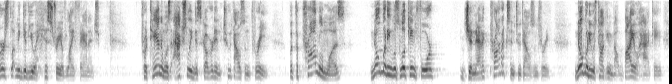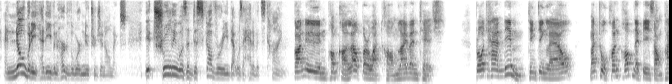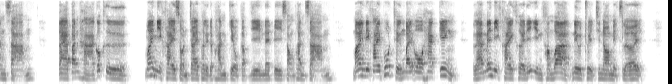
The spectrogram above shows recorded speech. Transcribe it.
First, let me give you a history of LifeVantage. Protandim was actually discovered in 2003, but the problem was nobody was looking for genetic products in 2003. Nobody was talking about biohacking, and nobody had even heard of the word nutrigenomics. It truly was a discovery that was ahead of its time. ก่อนอื่นผมขอเล่าประวัติของ Life Vantage โปรแทนดิมจริงๆ แล้ว มันถูกค้นพบในปี 2003 แต่ปัญหาก็คือ ไม่มีใครสนใจผลิตภัณฑ์เกี่ยวกับยีนในปี 2003 ไม่มีใครพูดถึง biohacking และไม่มีใครเคยได้ยินคำว่า nutrigenomics เลย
